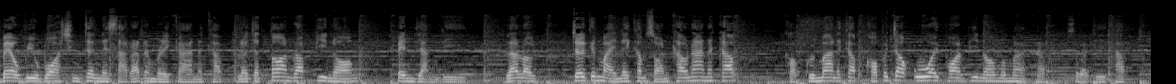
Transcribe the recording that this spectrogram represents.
เบลวิววอชิงตันในสหรัฐอเมริกานะครับ เราจะต้อนรับพี่น้องเป็นอย่างดี แล้วเราเจอกันใหม่ในคำสอนคราวหน้านะครับ ขอบคุณมากนะครับ ขอพระเจ้าอวยพรพี่น้องมากๆครับ สวัสดีครับ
